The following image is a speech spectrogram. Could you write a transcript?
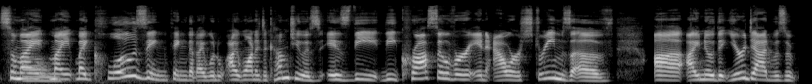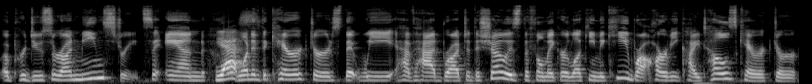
So my Um, my my closing thing that I would I wanted to come to is is the the crossover in our streams of uh, I know that your dad was a, a producer on Mean Streets and Yes. one of the characters that we have had brought to the show is the filmmaker Lucky McKee brought Harvey Keitel's character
